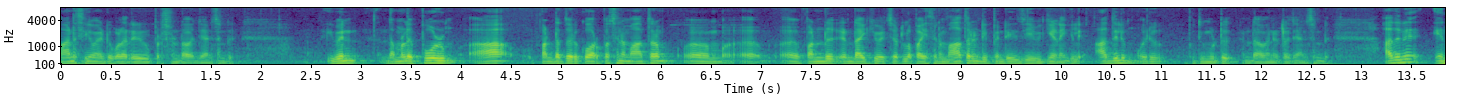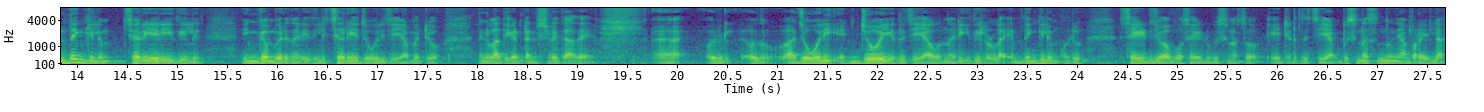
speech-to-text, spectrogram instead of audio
മാനസികമായിട്ട് വളരെ ഒരു പ്രശ്നം ഉണ്ടാവാൻ ചാൻസ് ഉണ്ട്. ഇവൻ നമ്മളെപ്പോഴും ആ പണ്ടത്തെ ഒരു കോർപ്പസിനെ മാത്രം പണ്ട് ഉണ്ടാക്കി വെച്ചിട്ടുള്ള പൈസനെ മാത്രം ഡിപ്പെൻഡ് ചെയ്ത് ജീവിക്കുകയാണെങ്കിൽ അതിലും ഒരു ബുദ്ധിമുട്ട് ഉണ്ടാവാനായിട്ടുള്ള ചാൻസ് ഉണ്ട്. അതിന് എന്തെങ്കിലും ചെറിയ രീതിയിൽ ഇൻകം വരുന്ന രീതിയിൽ ചെറിയ ജോലി ചെയ്യാൻ പറ്റുമോ? നിങ്ങളധികം ടെൻഷൻ എടുക്കാതെ ഒരു ആ ജോലി എൻജോയ് ചെയ്ത് ചെയ്യാവുന്ന രീതിയിലുള്ള എന്തെങ്കിലും ഒരു സൈഡ് ജോബോ സൈഡ് ബിസിനസ്സോ ഏറ്റെടുത്ത് ചെയ്യാം. ബിസിനസ് എന്ന് ഞാൻ പറയില്ല.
